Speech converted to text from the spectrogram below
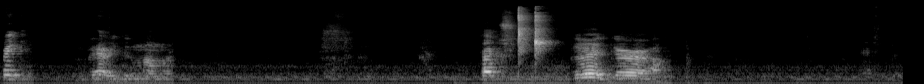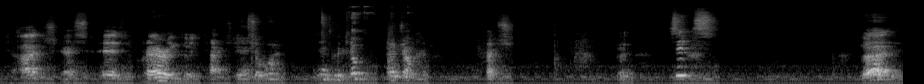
Break. Very good, mama. Touch. Good girl. Good touch. Yes, it is. Very good touch. Yes, it was. Good? Nope. No jumping. Touch. Good. Sits. Good.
